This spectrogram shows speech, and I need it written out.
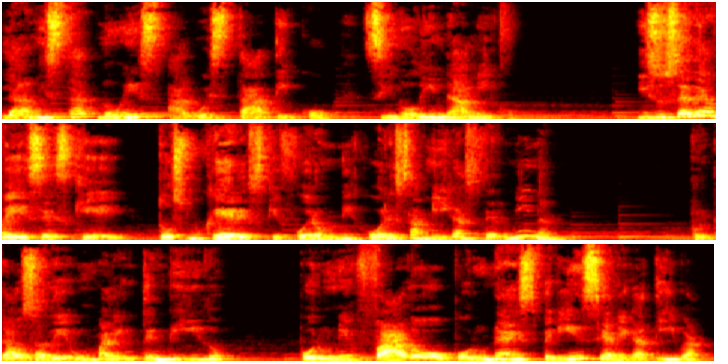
La amistad no es algo estático, sino dinámico. Y sucede a veces que dos mujeres que fueron mejores amigas terminan por causa de un malentendido, por un enfado o por una experiencia negativa,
